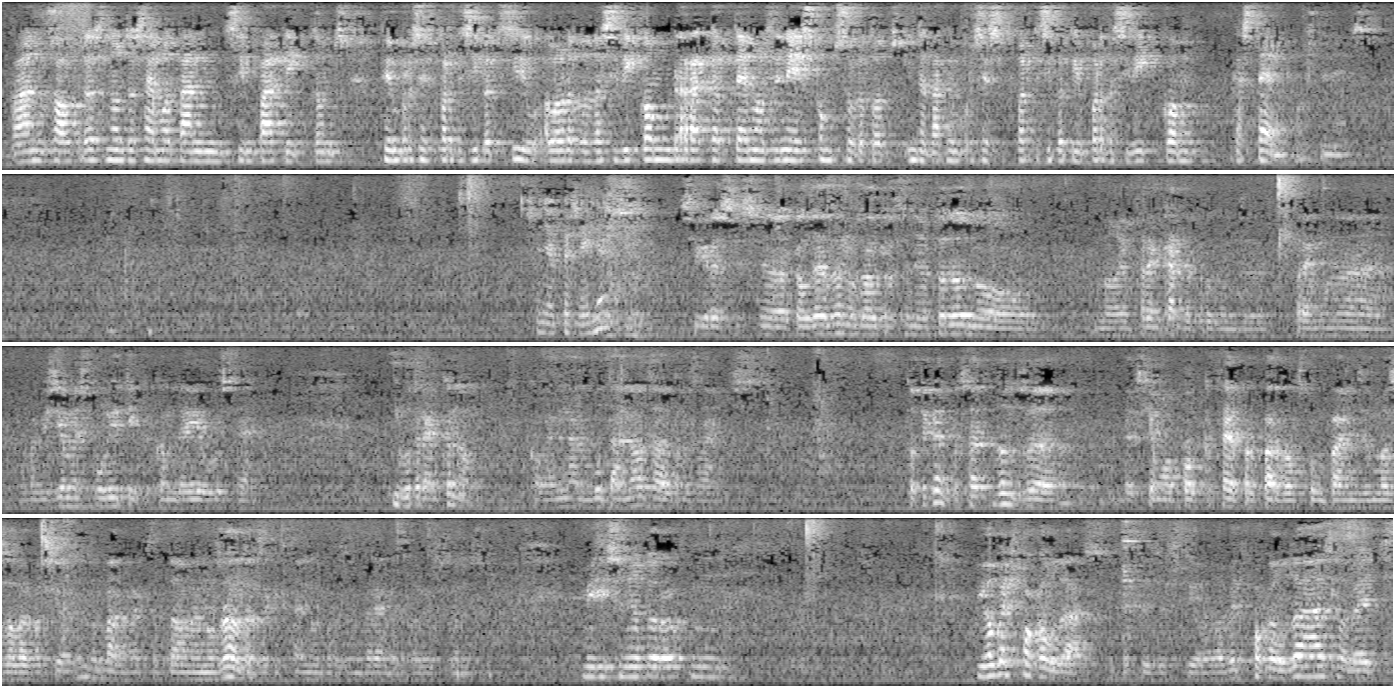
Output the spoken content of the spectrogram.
a nosaltres no ens sembla tan simpàtic doncs, fer un procés participatiu a l'hora de decidir com recaptem els diners com sobretot intentar fer un procés participatiu per decidir com gastem els diners. Senyor Casella? Sí, gràcies senyora alcaldessa. Nosaltres senyor Toro no, no en farem cap de pregunta farem una, una visió més política com deia vostè i votarem que no com hem anat votant els altres anys. Tot i que el passat doncs, eh, veig que molt poc cafè per part dels companys amb les al·legacions ens van acceptar a nosaltres aquest any no presentarem les al·legacions. Miri senyor Toro mm, jo veig poc audaç aquesta gestió, la veig poc audaç la veig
